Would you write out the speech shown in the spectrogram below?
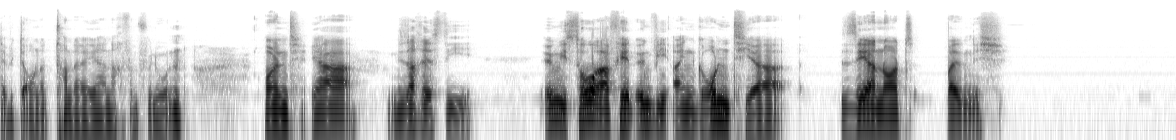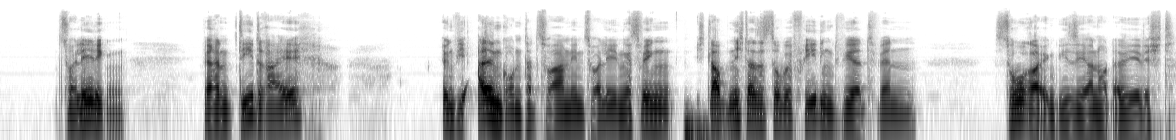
Der wiegt auch eine Tonne ja nach fünf Minuten. Und ja, die Sache ist die, irgendwie Sora fehlt irgendwie ein Grund hier, Seanort, weiß nicht, zu erledigen. Während die drei irgendwie allen Grund dazu haben, den zu erledigen. Deswegen, ich glaube nicht, dass es so befriedigend wird, wenn Sora irgendwie sehr not erledigt.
